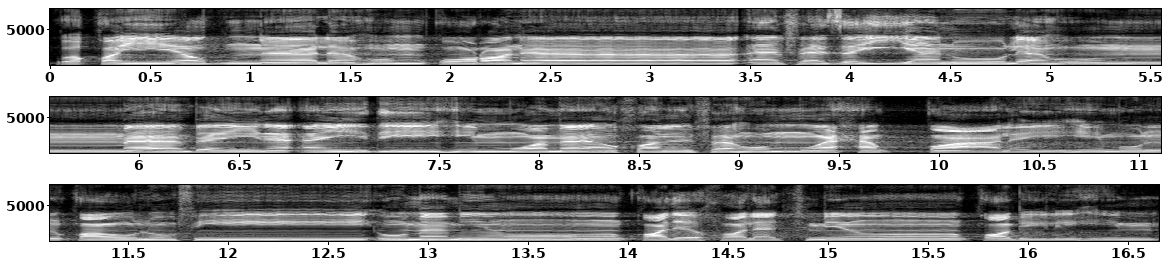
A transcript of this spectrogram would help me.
وقيضنا لهم قرناء فزينوا لهم ما بين أيديهم وما خلفهم وحق عليهم القول في أمم قد خلت من قبلهم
